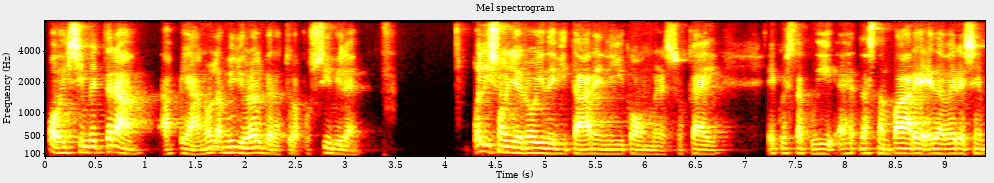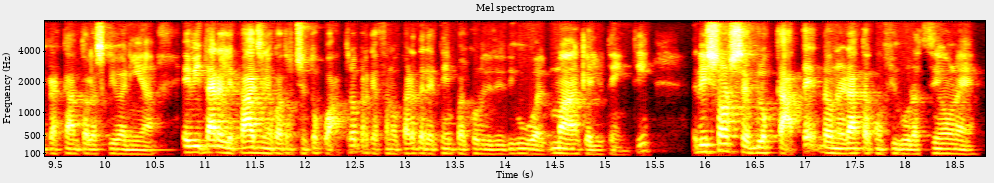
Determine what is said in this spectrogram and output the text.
poi si metterà a piano la migliore alberatura possibile quali sono gli errori da evitare nell'e-commerce, ok? E questa qui è da stampare e da avere sempre accanto alla scrivania. Evitare le pagine 404 perché fanno perdere tempo al corridoio di Google, ma anche agli utenti. Risorse bloccate da un'errata configurazione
